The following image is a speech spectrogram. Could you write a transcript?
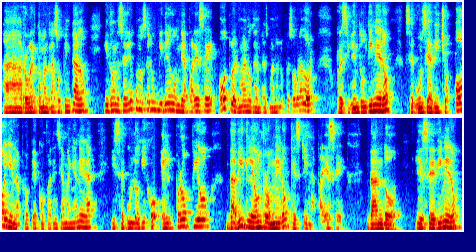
a Roberto Madrazo Pintado, y donde se dio a conocer un video donde aparece otro hermano de Andrés Manuel López Obrador recibiendo un dinero, según se ha dicho hoy en la propia conferencia mañanera, y según lo dijo el propio David León Romero, que es quien aparece dando ese dinero,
